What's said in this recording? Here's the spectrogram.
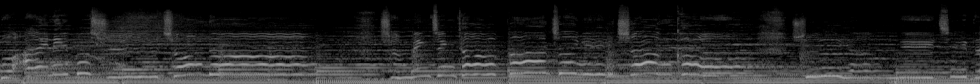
我爱你不是冲动，生命尽头反正一场空，只要你记得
